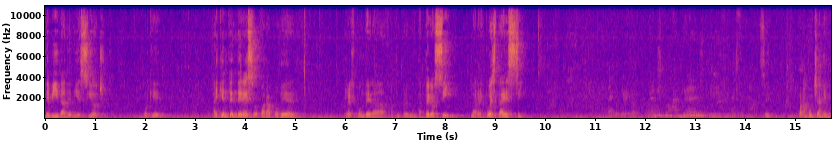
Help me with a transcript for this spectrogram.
de vida de 18. Porque hay que entender eso para poder responder a, a tu pregunta. Pero sí, la respuesta es sí. Sí para mucha gente.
